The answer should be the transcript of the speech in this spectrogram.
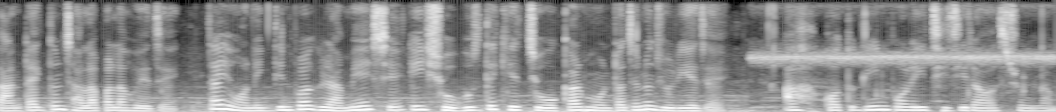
কানটা একদম ঝালাপালা হয়ে যায়। তাই অনেকদিন পর গ্রামে এসে এই সবুজ দেখে চোখ আর মনটা যেন জুড়িয়ে যায়। আহ, কতদিন পর এই ঝিঝির আওয়াজ শুনলাম।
